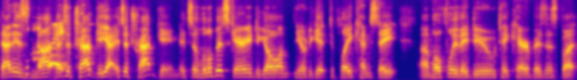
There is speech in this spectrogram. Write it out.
That is not, not that's a trap game. Yeah, it's a trap game. It's a little bit scary to go on, you know, to get to play Kent State. Um, hopefully they do take care of business, but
